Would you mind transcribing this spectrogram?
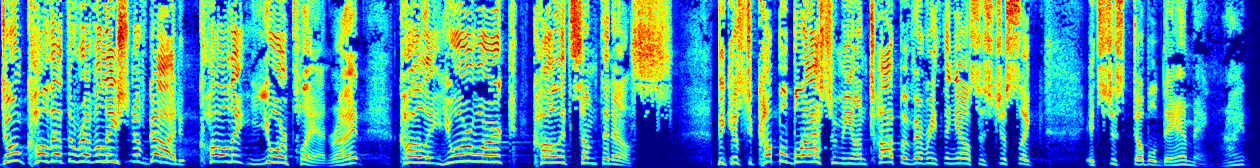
Don't call that the revelation of God. Call it your plan, right? Call it your work. Call it something else. Because to couple blasphemy on top of everything else is just like, it's just double damning, right?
